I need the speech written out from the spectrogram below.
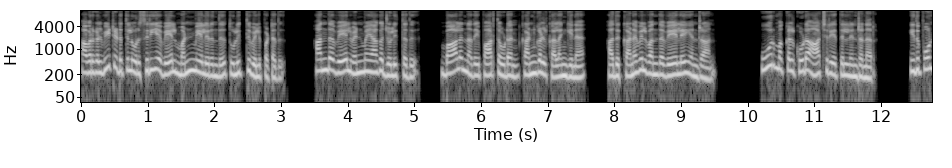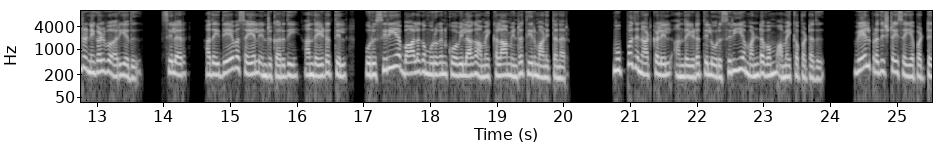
அவர்கள் வீட்டிடத்தில் ஒரு சிறிய வேல் மண் மேலிருந்து துளித்து வெளிப்பட்டது. அந்த வேல் வெண்மையாக ஜொலித்தது. பாலன் அதை பார்த்தவுடன் கண்கள் கலங்கின. அது கனவில் வந்த வேலே என்றான். ஊர் மக்கள் கூட ஆச்சரியத்தில் நின்றனர். இதுபோன்ற நிகழ்வு அரியது. சிலர் அதை தேவ செயல் என்று கருதி அந்த இடத்தில் ஒரு சிறிய பாலக முருகன் கோவிலாக அமைக்கலாம் என்று தீர்மானித்தனர். முப்பது நாட்களில் அந்த இடத்தில் ஒரு சிறிய மண்டபம் அமைக்கப்பட்டது. வேல் பிரதிஷ்டை செய்யப்பட்டு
